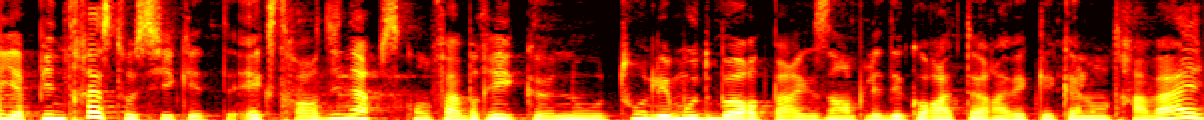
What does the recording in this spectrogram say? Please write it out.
il y a Pinterest aussi qui est extraordinaire parce qu'on fabrique, nous, tous les moodboards, par exemple, les décorateurs avec lesquels on travaille.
